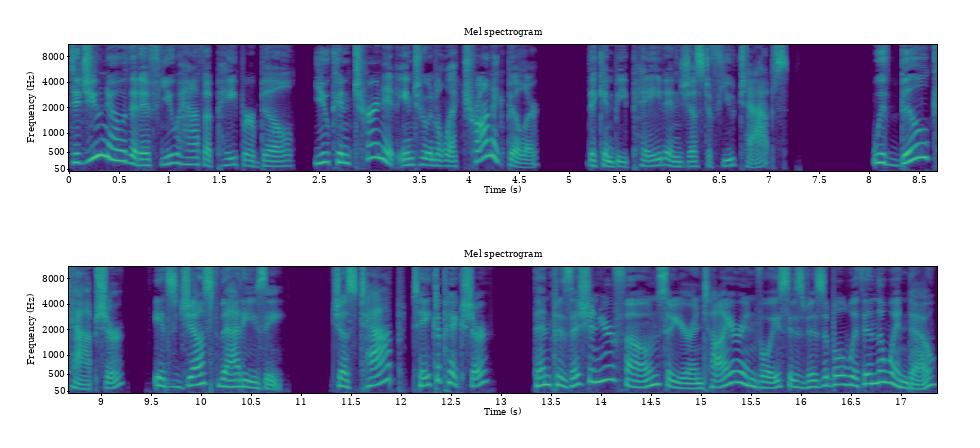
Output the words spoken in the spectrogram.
Did you know that if you have a paper bill, you can turn it into an electronic biller that can be paid in just a few taps? With Bill Capture, it's just that easy. Just tap, take a picture, then position your phone so your entire invoice is visible within the window.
